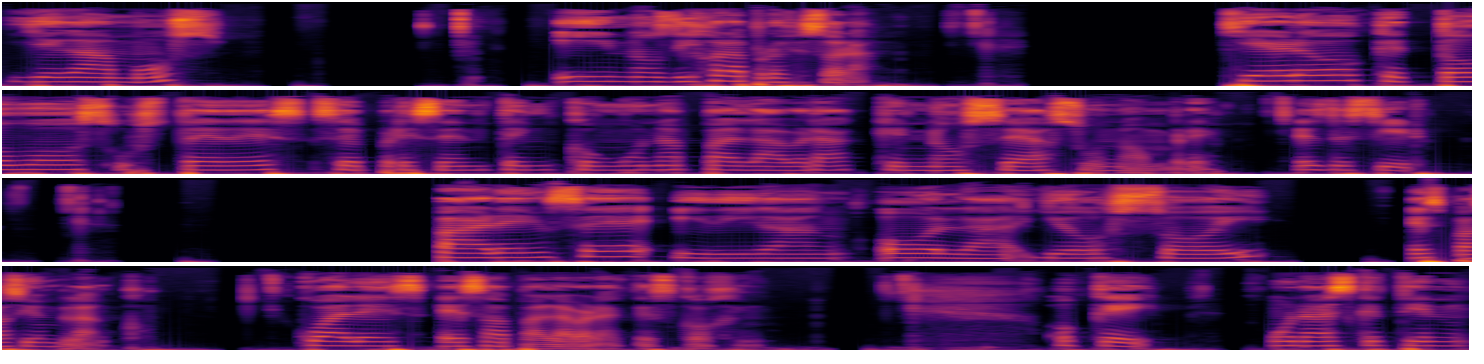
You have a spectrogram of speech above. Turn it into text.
llegamos y nos dijo la profesora, Quiero que todos ustedes se presenten con una palabra que no sea su nombre. Es decir, párense y digan, hola, yo soy espacio en blanco. ¿Cuál es esa palabra que escogen? Ok, una vez que,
